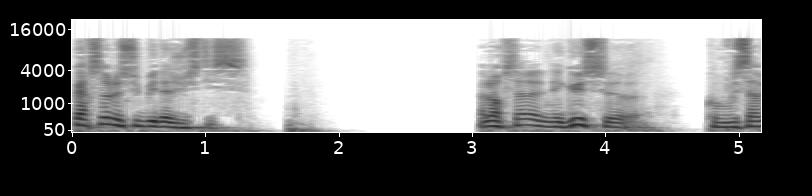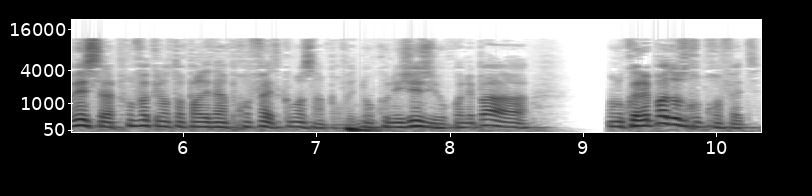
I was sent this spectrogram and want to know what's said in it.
Personne ne subit d'injustice. Alors ça, Négus, euh, comme vous savez, c'est la première fois qu'il entend parler d'un prophète. Comment c'est un prophète? On connaît Jésus, on connaît pas, on ne connaît pas d'autres prophètes.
